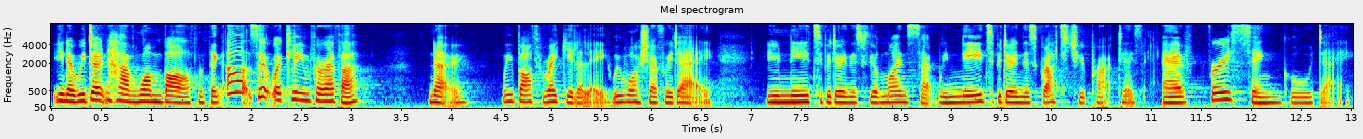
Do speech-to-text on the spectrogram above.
You know, we don't have one bath and think, oh, that's it, we're clean forever. No, we bath regularly, we wash every day. You need to be doing this with your mindset. We need to be doing this gratitude practice every single day.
